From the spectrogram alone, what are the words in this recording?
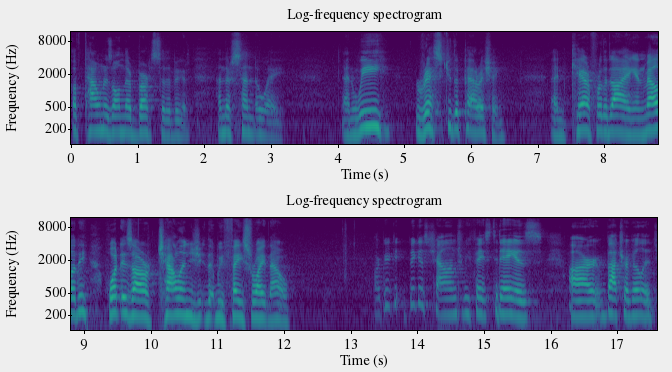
of town is on their birth certificate, and they're sent away. And we rescue the perishing and care for the dying. And Melody, what is our challenge that we face right now? Our big, biggest challenge we face today is our Vatra village.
